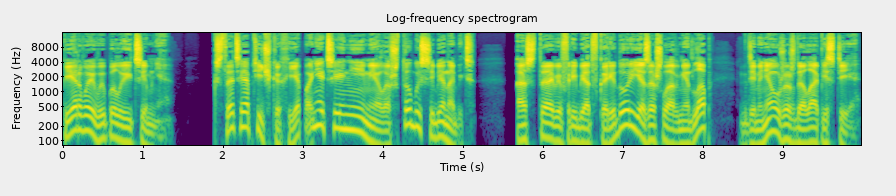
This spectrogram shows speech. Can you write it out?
Первой выпало идти мне. Кстати, о птичках я понятия не имела, чтобы себе набить. Оставив ребят в коридоре, я зашла в медлаб, где меня уже ждала Пестия.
